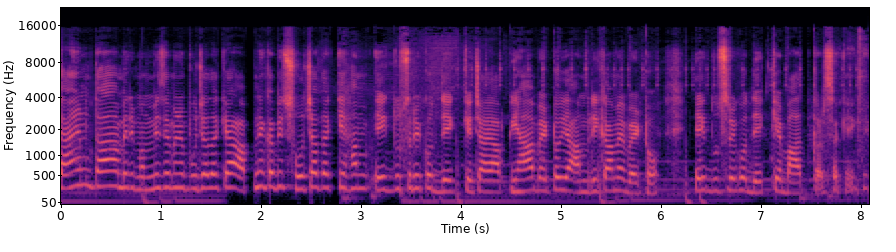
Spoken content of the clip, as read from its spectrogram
टाइम था, मेरी मम्मी से मैंने पूछा था, क्या आपने कभी सोचा था कि हम एक दूसरे को देख के चाहे आप यहाँ बैठो या अमेरिका में बैठो, एक दूसरे को देख के बात कर सकेंगे?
